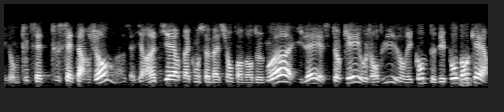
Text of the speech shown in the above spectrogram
Et donc toute cette, tout cet argent, hein, c'est-à-dire un tiers de la consommation pendant deux mois, il est stocké aujourd'hui dans des comptes de dépôt bancaires.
